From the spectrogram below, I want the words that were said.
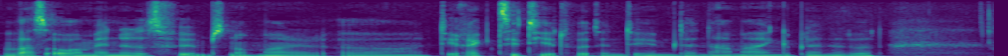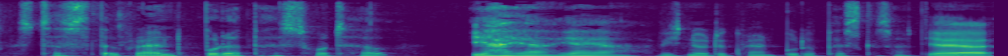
was auch am Ende des Films nochmal äh, direkt zitiert wird, indem der Name eingeblendet wird. Ist das The Grand Budapest Hotel? Ja, ja, ja, ja, habe ich nur The Grand Budapest gesagt. Ja, ja,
